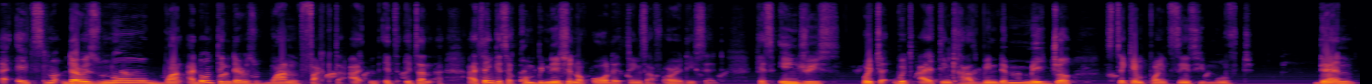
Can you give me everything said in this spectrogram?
Uh, it's not there is no one i don't think there is one factor. I, it's it's an i think it's a combination of all the things i've already said. His injuries which which i think has been the major sticking point since he moved. Then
